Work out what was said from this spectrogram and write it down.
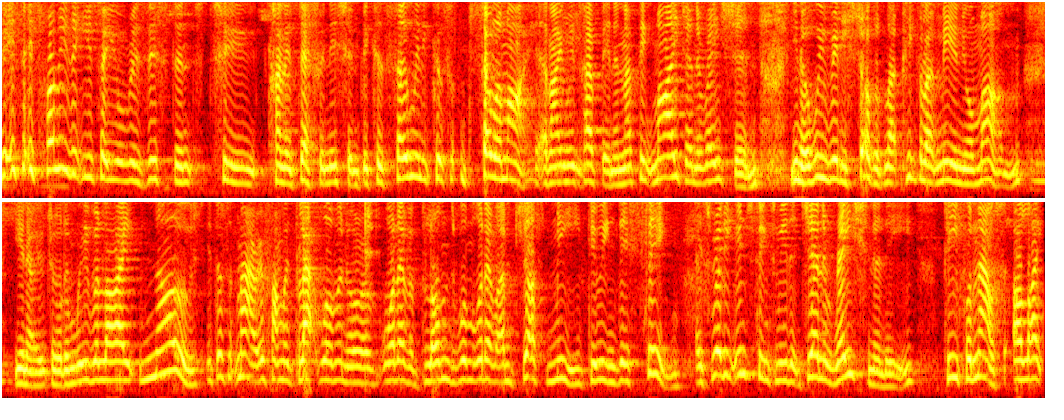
It's, it's funny that you say you're resistant to kind of definition because so many, because so am I, and I always have been. And I think my generation, you know, we really struggled. Like people like me and your mum, you know, Jordan, we were like, no, it doesn't matter if I'm a black woman or a whatever, blonde woman, whatever, I'm just me doing this thing. It's really interesting to me that generationally, people now are like,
